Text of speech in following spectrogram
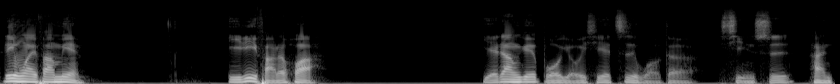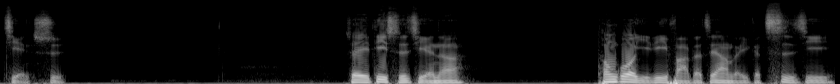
另外一方面，以利法的话，也让约伯有一些自我的省思和检视。所以第十节呢，通过以立法的这样的一个刺激，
